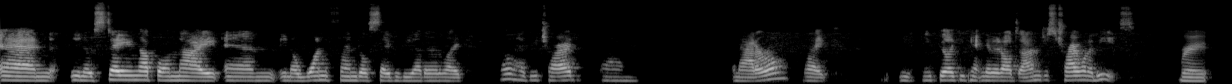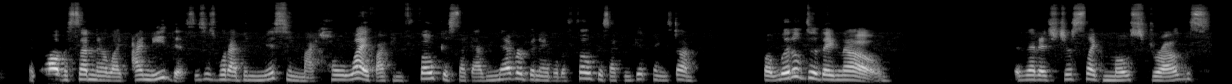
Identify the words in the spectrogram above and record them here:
and, you know, staying up all night. And, you know, one friend will say to the other, like, oh, have you tried um, an Adderall? Like, you, you feel like you can't get it all done? Just try one of these. Right. And all of a sudden they're like, I need this. This is what I've been missing my whole life. I can focus like I've never been able to focus. I can get things done. But little do they know that it's just like most drugs.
